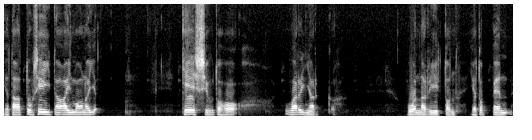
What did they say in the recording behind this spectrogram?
ja taattu siitä ainoana keessiu tuohon Varnjarkka vuonnariitton ja toppen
